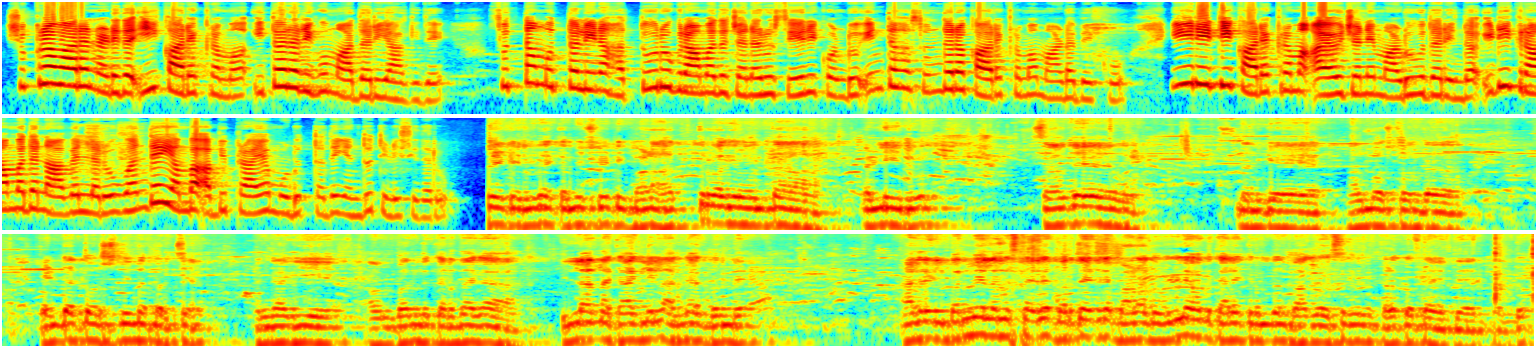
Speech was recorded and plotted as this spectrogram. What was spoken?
ಶುಕ್ರವಾರ ನಡೆದ ಈ ಕಾರ್ಯಕ್ರಮ ಇತರರಿಗೂ ಮಾದರಿಯಾಗಿದೆ. ಸುತ್ತಮುತ್ತಲಿನ ಹತ್ತೂರು ಗ್ರಾಮದ ಜನರು ಸೇರಿಕೊಂಡು ಇಂತಹ ಸುಂದರ ಕಾರ್ಯಕ್ರಮ ಮಾಡಬೇಕು. ಈ ರೀತಿ ಕಾರ್ಯಕ್ರಮ ಆಯೋಜನೆ ಮಾಡುವುದರಿಂದ ಇಡೀ ಗ್ರಾಮದ ನಾವೆಲ್ಲರೂ ಒಂದೇ ಎಂಬ ಅಭಿಪ್ರಾಯ ಮೂಡುತ್ತದೆ ಎಂದು ತಿಳಿಸಿದರು. ಭಾಳ ಹತ್ತಿರವಾಗಿರುವಂಥ ಹಳ್ಳಿ ಇದು. ನನಗೆ ಆಲ್ಮೋಸ್ಟ್ ಒಂದು ಎಂಟತ್ತು ವರ್ಷದಿಂದ ಪರಿಚಯ. ಹಂಗಾಗಿ ಅವ್ನು ಬಂದು ಕರೆದಾಗ, ಇಲ್ಲ ಅನ್ನೋಕ್ಕಾಗಲಿಲ್ಲ, ಹಂಗಾಗಿ ಬಂದೆ. ಆದರೆ ಇಲ್ಲಿ ಬಂದ್ಮೇಲೆ ಅನ್ನಿಸ್ತಾ ಇದೆ, ಬರ್ತಾ ಇದ್ರೆ ಬಹಳ ಒಳ್ಳೆ ಒಂದು ಕಾರ್ಯಕ್ರಮದಲ್ಲಿ ಭಾಗವಹಿಸಿ ಕಳ್ಕೊತಾ ಇದ್ದೆ ಅಂತಂದು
